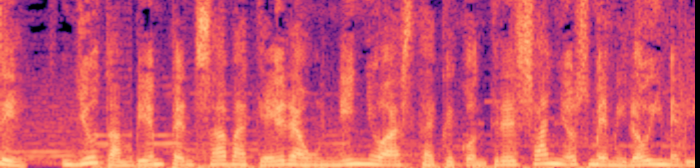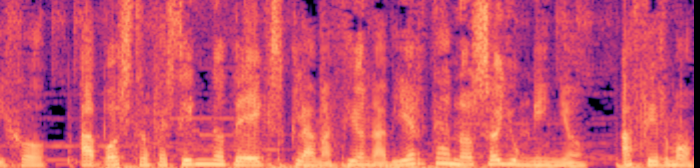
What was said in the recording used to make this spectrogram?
Sí, yo también pensaba que era un niño hasta que con tres años me miró y me dijo, apóstrofe signo de exclamación abierta no soy un niño, afirmó.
